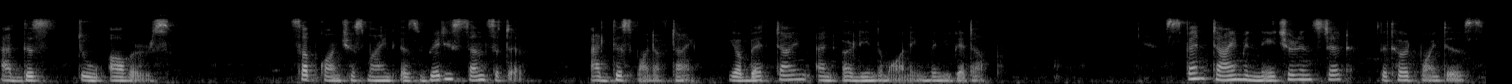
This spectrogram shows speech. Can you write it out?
at this two hours. Subconscious mind is very sensitive at this point of time your bedtime and early in the morning when you get up. Spend time in nature instead the third point is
